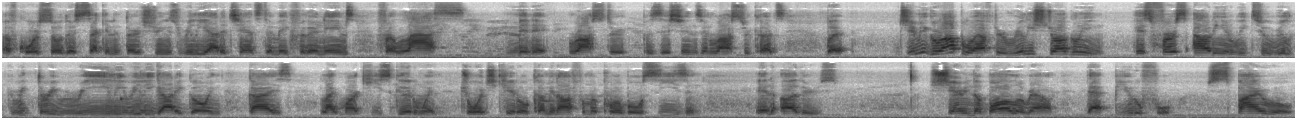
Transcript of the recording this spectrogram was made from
of course. So the second and third strings really had a chance to make for their names for last minute roster positions and roster cuts. But Jimmy Garoppolo, after really struggling his first outing in week two, week three, really, really got it going. Guys like Marquise Goodwin, George Kittle coming off from a Pro Bowl season, and others sharing the ball around. That beautiful spiral,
